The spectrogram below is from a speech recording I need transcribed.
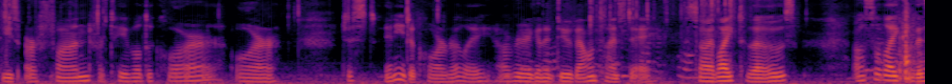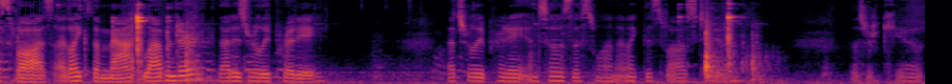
These are fun for table decor or just any decor really, however you're gonna do Valentine's Day. So I liked those. I also like this vase. I like the matte lavender. That is really pretty. That's really pretty. And so is this one. I like this vase too. Those are cute.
